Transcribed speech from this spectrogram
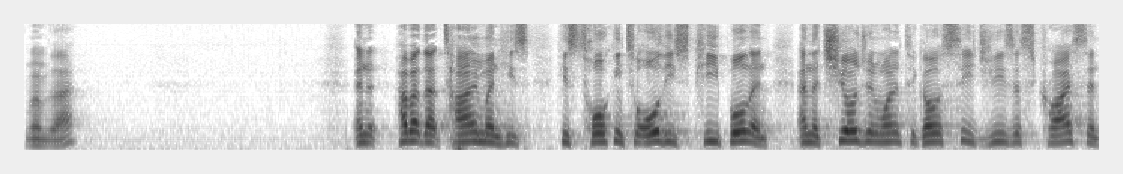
Remember that? And how about that time when he's, he's talking to all these people and, and the children wanted to go see Jesus Christ and,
